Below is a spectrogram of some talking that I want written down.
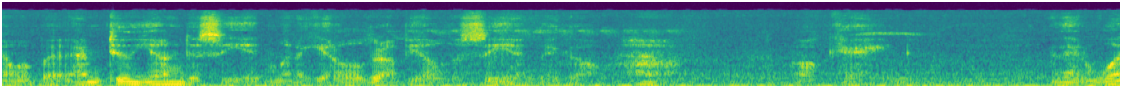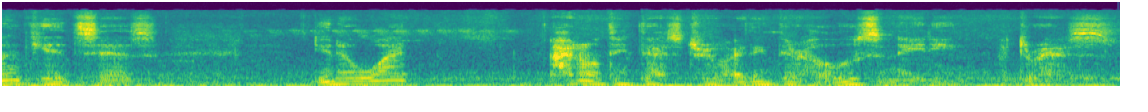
and but I'm too young to see it. And when I get older, I'll be able to see it. And they go, huh, okay. And then one kid says, you know what? I don't think that's true. I think they're hallucinating a dress.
